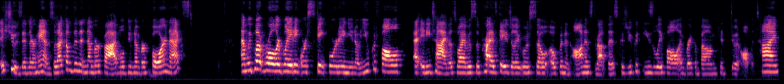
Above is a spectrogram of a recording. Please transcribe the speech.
Issues in their hands. So that comes in at number five. We'll do number four next. And we put rollerblading or skateboarding. You know, you could fall at any time. That's why I was surprised KJ was so open and honest about this because you could easily fall and break a bone. Kids do it all the time.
